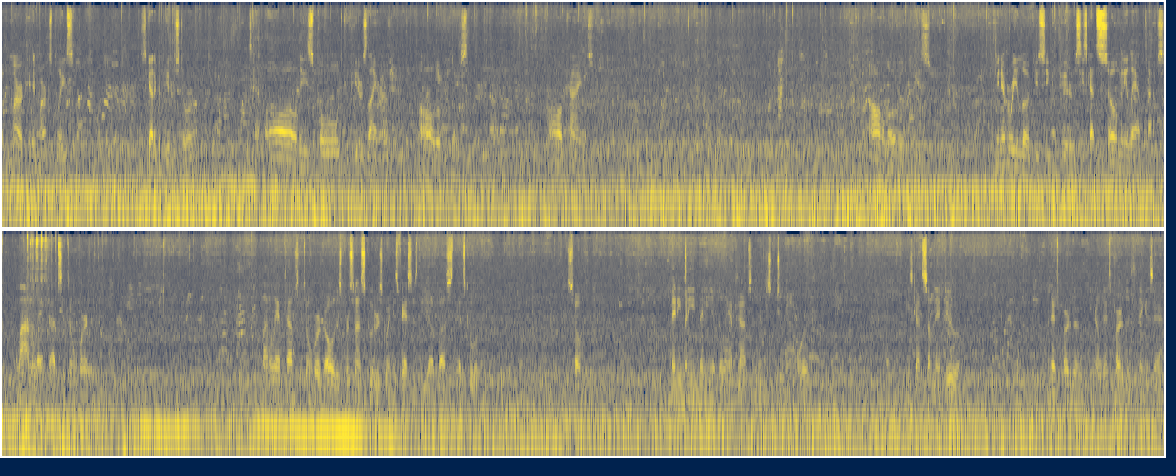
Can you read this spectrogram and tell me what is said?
uh, Mark at Mark's place, he's got a computer store. He's got all these old computers lying around, all over the place, all kinds. all over the place. I mean, everywhere you look, you see computers. He's got so many laptops, a lot of laptops that don't work. A lot of laptops that don't work. Oh, this person on a scooter is going as fast as the uh, bus. That's cool. So, many, many, many of the laptops and them just do not work. He's got some that do. And that's part of the, you know, that's part of the thing is that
